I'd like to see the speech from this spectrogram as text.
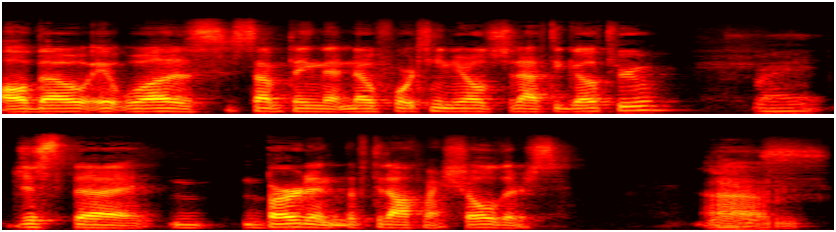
although it was something that no 14 year old should have to go through. Right. Just the burden lifted off my shoulders. Yes.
